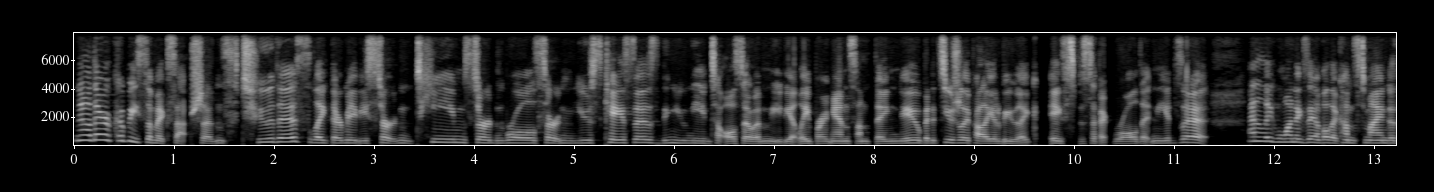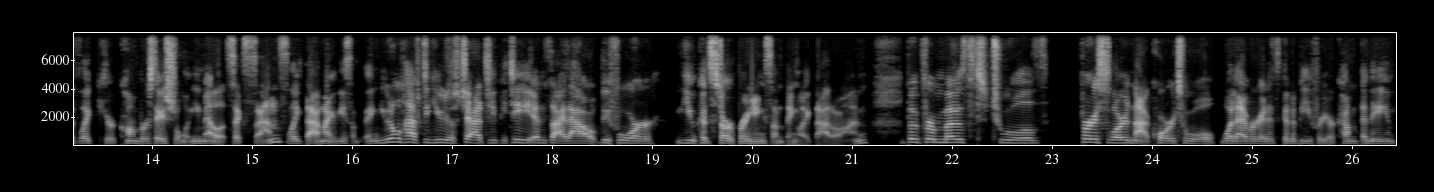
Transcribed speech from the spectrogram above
Now, there could be some exceptions to this, like, there may be certain teams, certain roles, certain use cases that you need to also immediately bring in something new, but it's usually probably going to be like a specific role that needs it. And like one example that comes to mind is like your conversational email at 6sense. Like that might be something you don't have to use Chat GPT inside out before you could start bringing something like that on. But for most tools, first learn that core tool, whatever it is going to be for your company.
